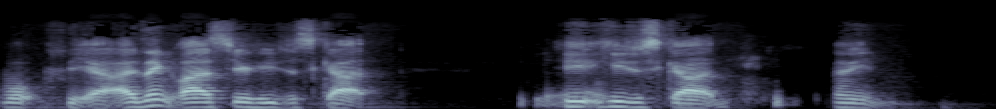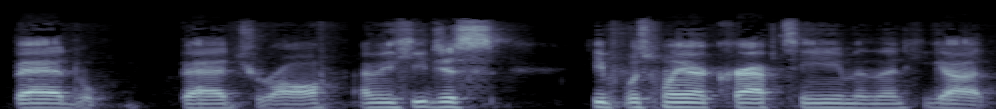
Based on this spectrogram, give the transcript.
well, yeah, I think last year he just got he he just got, I mean, bad bad draw. I mean, he just he was playing a crap team and then he got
